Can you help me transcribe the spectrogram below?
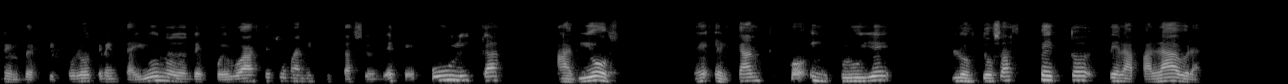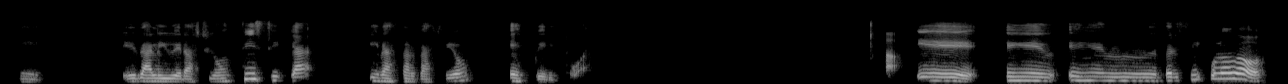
del versículo 31, donde el pueblo hace su manifestación de fe pública a Dios. ¿eh? El cántico incluye los dos aspectos de la palabra, la liberación física y la salvación espiritual. Ah, eh, en, el, versículo 2,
